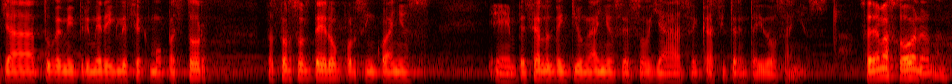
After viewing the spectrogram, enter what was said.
ya tuve mi primera iglesia como pastor pastor soltero por cinco años. Eh, empecé a los 21 años, eso ya hace casi 32 años. Se ve más joven, hermano.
